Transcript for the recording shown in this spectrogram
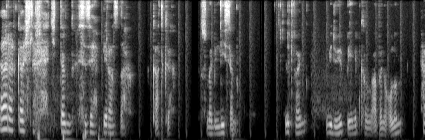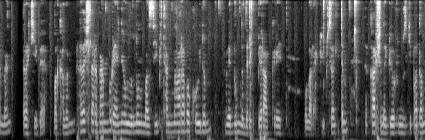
Eğer arkadaşlar cidden size biraz da katkı sunabildiysem lütfen videoyu beğenip kanala abone olun. Hemen rakibe bakalım. Arkadaşlar ben buraya ne olur ne olmaz diye bir tane araba koydum. Ve bunu da direkt bir upgrade olarak yükselttim. Ve karşıda gördüğünüz gibi adam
